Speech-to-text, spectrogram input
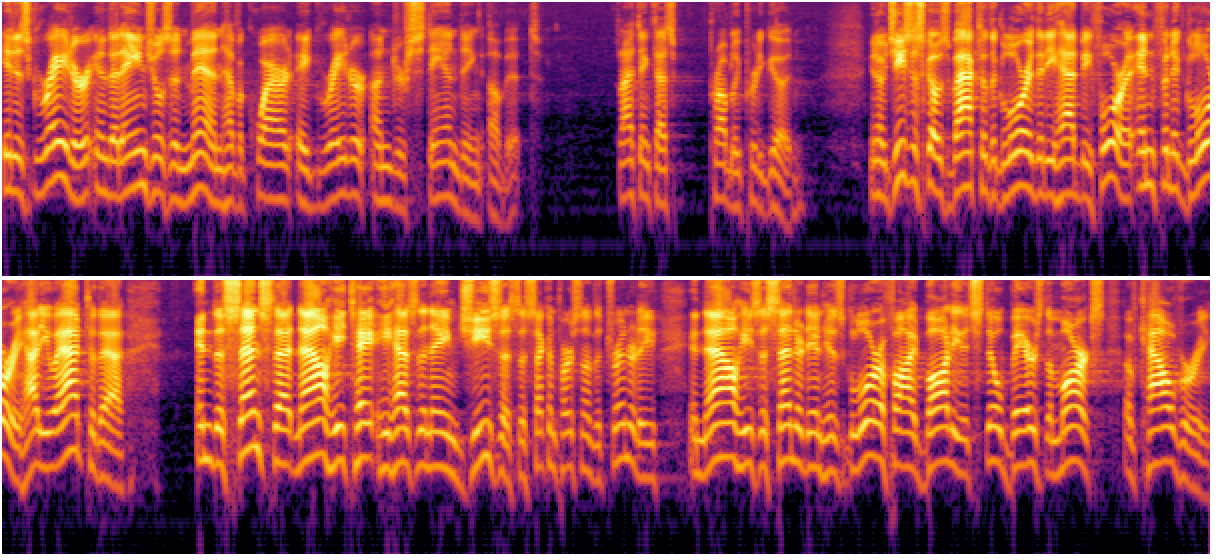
It is greater in that angels and men have acquired a greater understanding of it. And I think that's probably pretty good. You know, Jesus goes back to the glory that he had before, infinite glory. How do you add to that? In the sense that now he, ta- he has the name Jesus, the second person of the Trinity, and now he's ascended in his glorified body that still bears the marks of Calvary.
